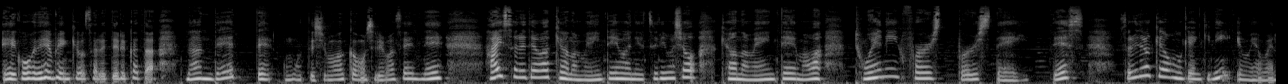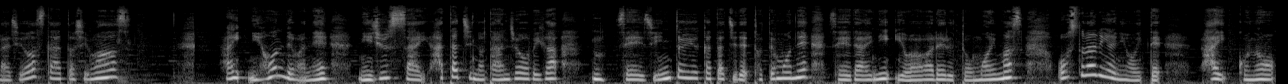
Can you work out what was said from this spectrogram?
英語をね、勉強されてる方、なんでって思ってしまうかもしれませんね。はい、それでは今日のメインテーマに移りましょう。今日のメインテーマは 21st birthday です。それでは今日も元気にゆめゆめラジオをスタートします。はい、日本ではね、20歳、20歳の誕生日が、うん、成人という形でとてもね、盛大に祝われると思います。オーストラリアにおいて、はい、この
